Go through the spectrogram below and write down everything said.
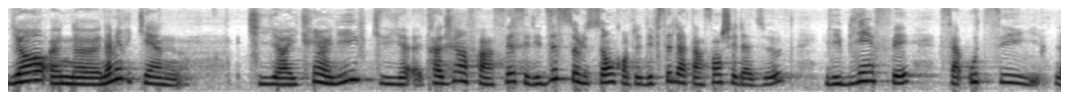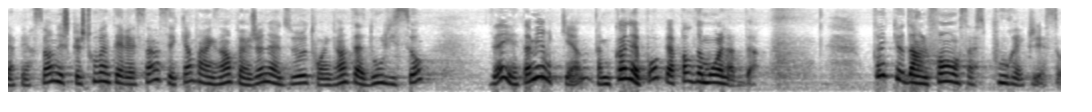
Il y a une, Américaine qui a écrit un livre qui est traduit en français, c'est les 10 solutions contre le déficit de l'attention chez l'adulte. Il est bien fait, ça outille la personne. Et ce que je trouve intéressant, c'est quand, par exemple, un jeune adulte ou un grand ado lit ça, il dit Elle est américaine, elle ne me connaît pas, puis elle parle de moi là-dedans. Peut-être que dans le fond, ça se pourrait que j'ai ça.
